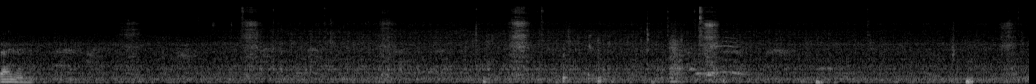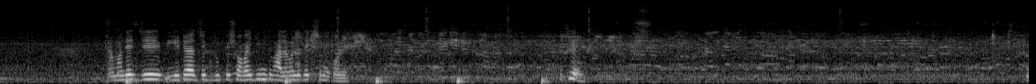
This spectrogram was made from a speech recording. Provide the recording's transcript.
যাই না। আমাদের যে ইয়েটা আছে গ্রুপে সবাই কিন্তু ভালো ভালো সেকশন করে। তো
